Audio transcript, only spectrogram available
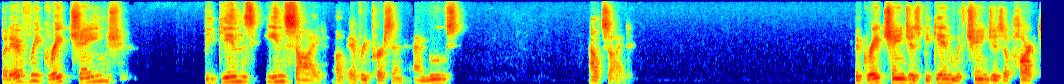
But every great change begins inside of every person and moves outside. The great changes begin with changes of heart.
